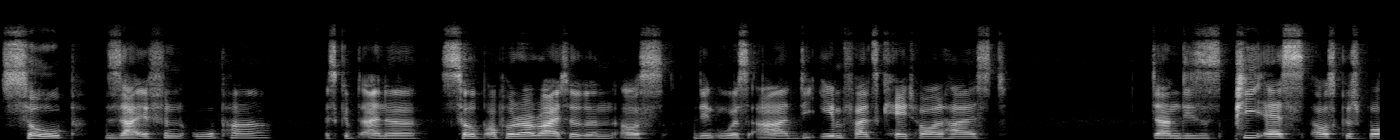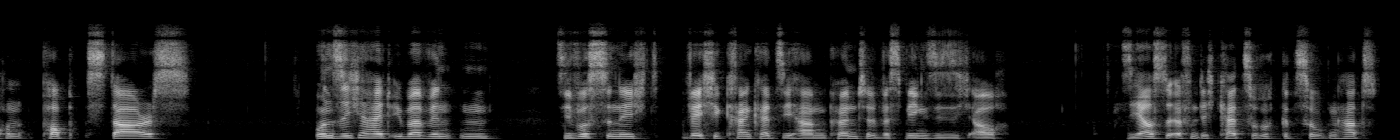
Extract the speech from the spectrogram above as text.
Soap, Seifenoper. Es gibt eine Soap-Opera-Writerin aus den USA, die ebenfalls Kate Hall heißt. Dann dieses PS ausgesprochen, Pop Stars. Unsicherheit überwinden. Sie wusste nicht, welche Krankheit sie haben könnte, weswegen sie sich auch sehr aus der Öffentlichkeit zurückgezogen hat.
